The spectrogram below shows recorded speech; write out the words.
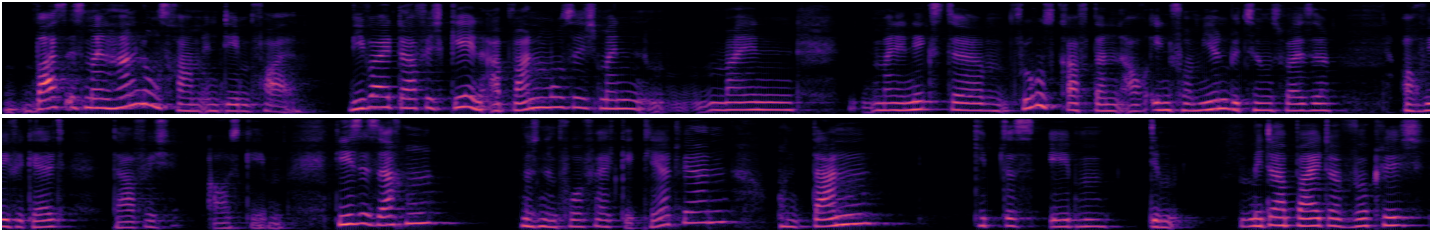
Was ist mein Handlungsrahmen in dem Fall? Wie weit darf ich gehen? Ab wann muss ich mein, mein, meine nächste Führungskraft dann auch informieren, beziehungsweise auch wie viel Geld darf ich ausgeben. Diese Sachen müssen im Vorfeld geklärt werden und dann gibt es eben dem Mitarbeiter wirklich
